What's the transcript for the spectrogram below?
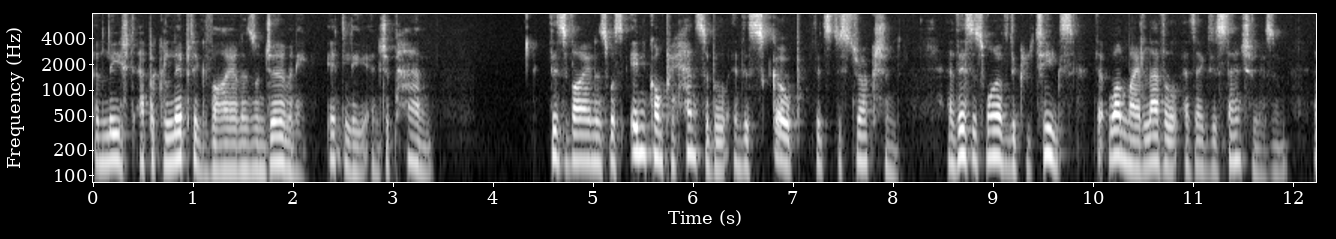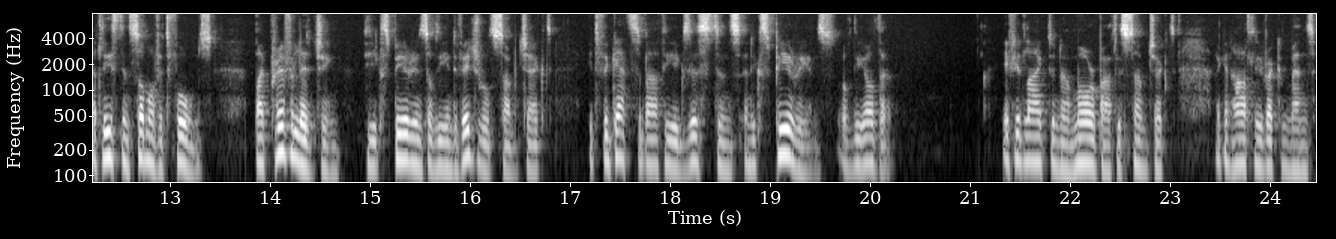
unleashed apocalyptic violence on Germany, Italy and Japan. This violence was incomprehensible in the scope of its destruction, and this is one of the critiques that one might level at existentialism, at least in some of its forms. By privileging the experience of the individual subject, it forgets about the existence and experience of the other. If you'd like to know more about this subject, I can heartily recommend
